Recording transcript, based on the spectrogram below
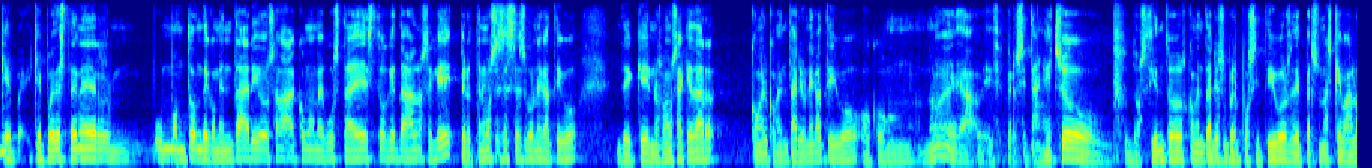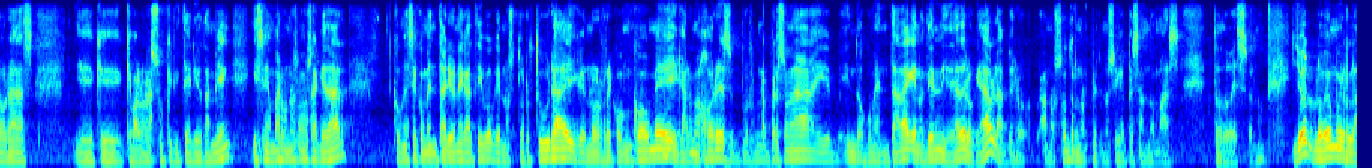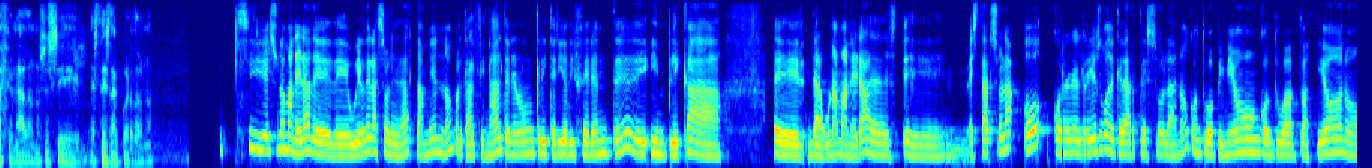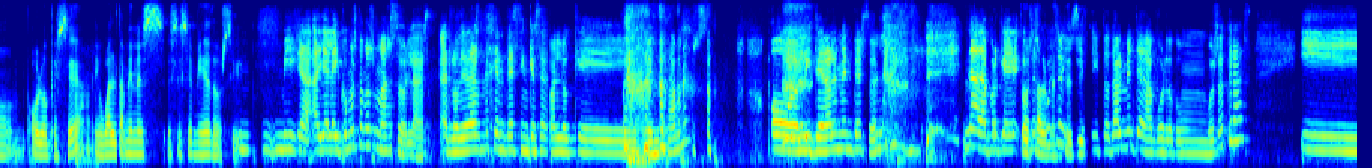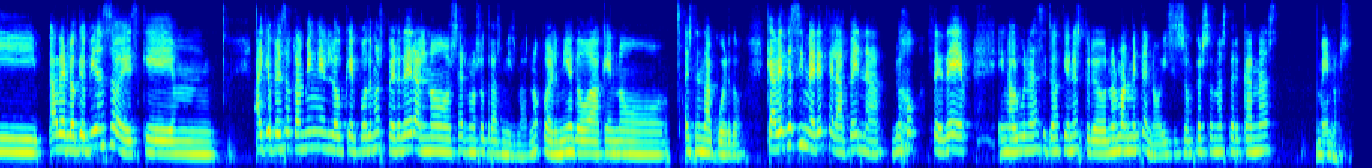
que, que puedes tener un montón de comentarios, ah, cómo me gusta esto, qué tal, no sé qué, pero tenemos ese sesgo negativo de que nos vamos a quedar con el comentario negativo o con... ¿no? Eh, pero si te han hecho 200 comentarios súper positivos de personas que valoras, eh, que, que valoras su criterio también, y sin embargo nos vamos a quedar con ese comentario negativo que nos tortura y que nos reconcome y que a lo mejor es pues, una persona indocumentada que no tiene ni idea de lo que habla, pero a nosotros nos, nos sigue pesando más todo eso. ¿no? Yo lo veo muy relacionado, no sé si estáis de acuerdo o no. Sí, es una manera de, de, huir de la soledad también, ¿no? Porque al final tener un criterio diferente implica eh, de alguna manera eh, estar sola o correr el riesgo de quedarte sola, ¿no? Con tu opinión, con tu actuación o, lo que sea. Igual también es, ese miedo, sí. Mira, Ayala, ¿y cómo estamos más solas? ¿Rodeadas de gente sin que sepan lo que pensamos? ¿O literalmente solas? Nada, porque os escucho y estoy totalmente de acuerdo con vosotras. Y, a ver, lo que pienso es que... Mm, hay que pensar también en lo que podemos perder al no ser nosotras mismas, ¿no? Por el miedo a que no estén de acuerdo. Que a veces sí merece la pena, ¿no? Ceder en algunas situaciones, pero normalmente no. Y si son personas cercanas, menos.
